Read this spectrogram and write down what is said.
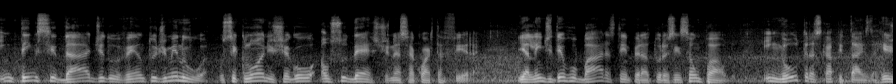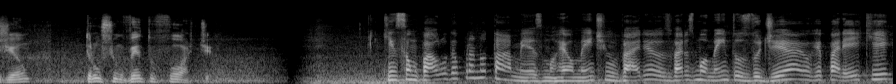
intensidade do vento diminua. O ciclone chegou ao sudeste nessa quarta-feira. E além de derrubar as temperaturas em São Paulo, em outras capitais da região, trouxe um vento forte, Aqui em São Paulo deu para notar mesmo, realmente em vários, vários momentos do dia eu reparei que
